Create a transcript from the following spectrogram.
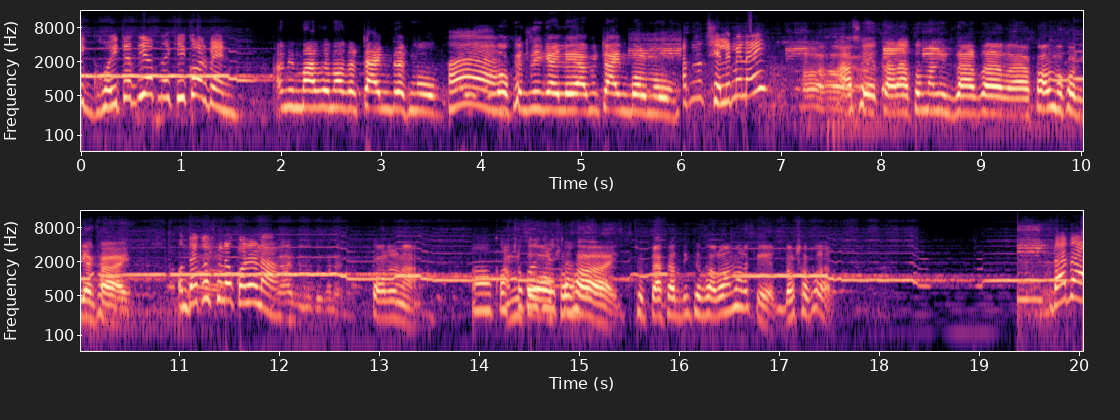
এই ঘড়িটা দিয়ে আপনি কি করবেন? আমি মাঝে মাঝে টাইম দেখব। হ্যাঁ। লোকে জিগাইলে আমি টাইম বলব। আপনার ছেলে মেয়ে নাই? আছে তারা তো মানে যা যা কর্ম করিয়া খায়। দেখাশোনা করে না? করে না। আমি তো অসহায়। একটু টাকা দিতে পারো আমাকে? দশ হাজার। দাদা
